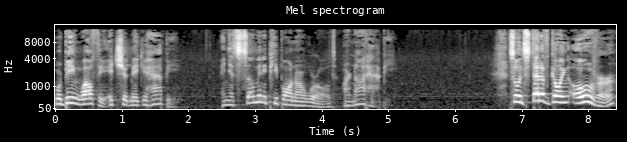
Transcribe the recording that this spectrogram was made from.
or being wealthy, it should make you happy. And yet, so many people in our world are not happy. So instead of going over,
